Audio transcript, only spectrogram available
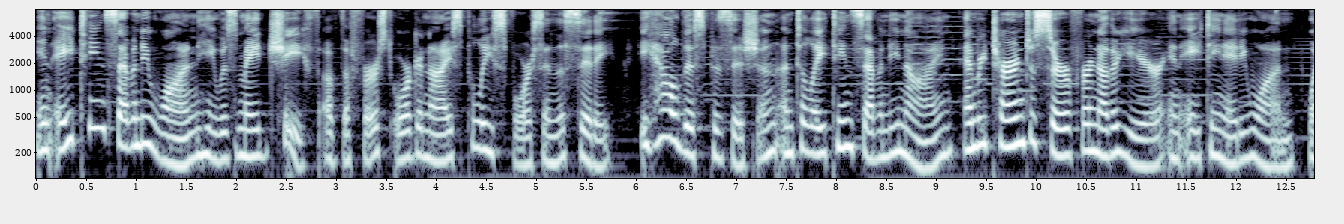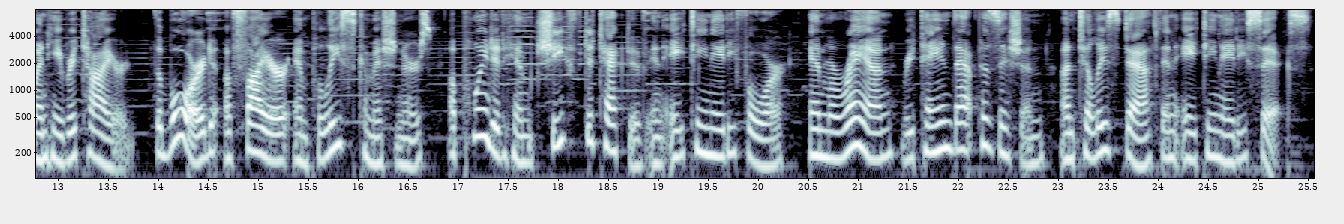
In 1871, he was made chief of the first organized police force in the city. He held this position until 1879 and returned to serve for another year in 1881 when he retired. The Board of Fire and Police Commissioners appointed him chief detective in 1884, and Moran retained that position until his death in 1886.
